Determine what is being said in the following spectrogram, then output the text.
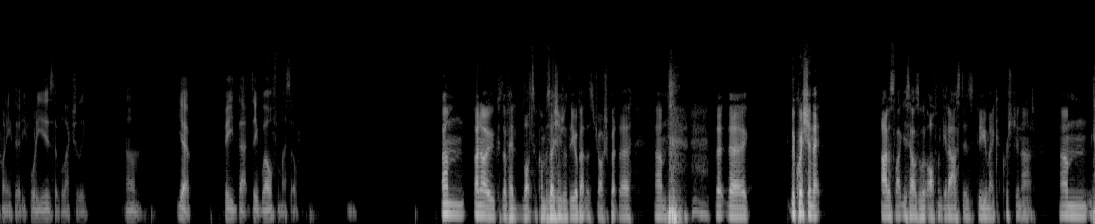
20, 30, 40 years that will actually, um, yeah, feed that deep well for myself. Um, I know because I've had lots of conversations with you about this, Josh. But the um, the the the question that artists like yourselves would often get asked is, "Do you make Christian art?" Um, do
